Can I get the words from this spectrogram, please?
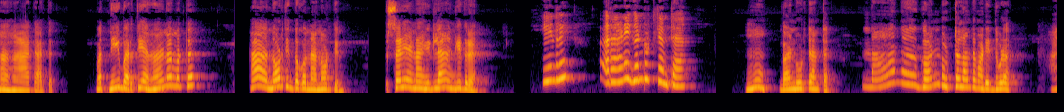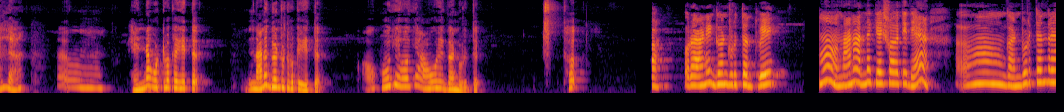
ಹಾಂ ಹಾಂ ಆತ ಆತ. ಮತ್ತು ನೀ ಬರ್ತೀಯ? ಅಣ್ಣ ಮತ್ತೆ? ಹಾಂ ನೋಡ್ತೀನಿ ತಗೋ ನಾನು ನೋಡ್ತೀನಿ. ಸರಿ ಅಣ್ಣ ಇಡ್ಲಾ ಹಂಗಿದ್ರೆ. ಹ್ಞೂ ಗಂಡು ಹುಟ್ಟ ಅಂತ? ನಾನು ಗಂಡು ಹುಟ್ಟಲ್ಲ ಅಂತ ಮಾಡಿದ್ದೆ ಬಿಡ. ಅಲ್ಲ ಹೆಣ್ಣ ಹುಟ್ಬೇಕಾಗಿತ್ತು. ನನಗೆ ಗಂಡು ಇತ್ತು ಹೋಗಿ ಹೋಗಿ ಅವ್ರಿಗೆ ಗಂಡು ಹುಡ್ತು ರಾಣಿ ಗಂಡು ಹುಡ್ತಂತ್ವಿ. ಹ್ಞೂ ನಾನು ಅದನ್ನ ಕೇಳ್ಕೊಳತ್ತಿದ್ದೆ ಗಂಡು ಹುಡ್ತಂದ್ರೆ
